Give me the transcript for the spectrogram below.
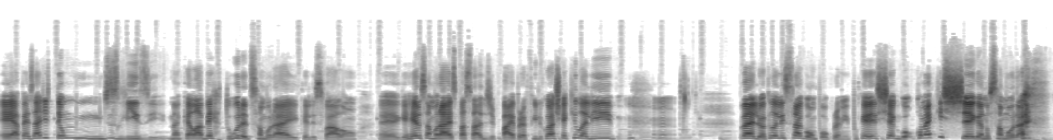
é, apesar de ter um deslize naquela abertura de samurai que eles falam, é, guerreiros samurais passados de pai pra filho, que eu acho que aquilo ali. Velho, aquilo ali estragou um pouco pra mim. Porque chegou. Como é que chega no samurai?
